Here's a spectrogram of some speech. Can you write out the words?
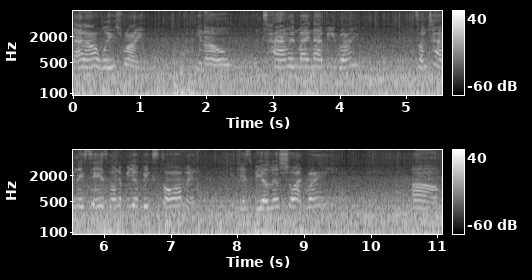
Not always right. Know, the timing might not be right. Sometimes they say it's going to be a big storm and it just be a little short rain. Um,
